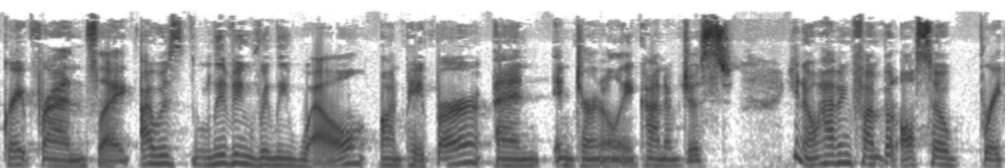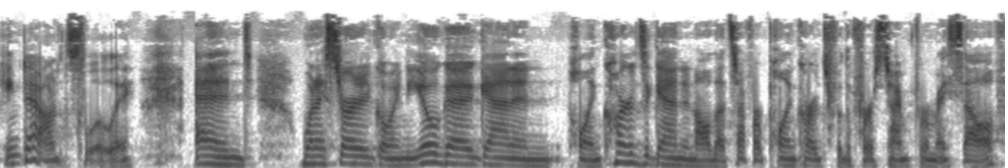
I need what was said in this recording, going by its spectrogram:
great friends. Like, I was living really well on paper and internally kind of just you know, having fun, but also breaking down slowly. And when I started going to yoga again and pulling cards again and all that stuff, or pulling cards for the first time for myself,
